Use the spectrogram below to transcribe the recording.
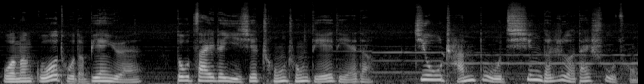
我们国土的边缘都栽着一些重重叠叠的、纠缠不清的热带树丛，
